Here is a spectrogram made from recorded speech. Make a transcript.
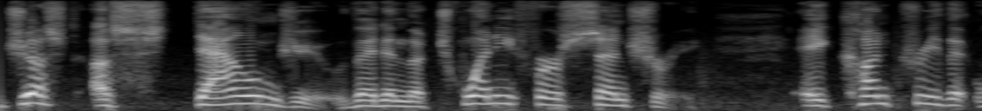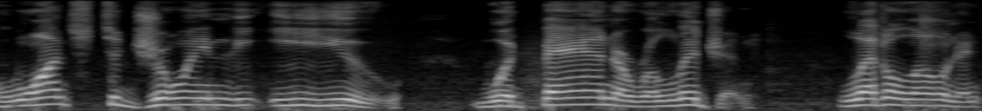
just astound you that in the 21st century, a country that wants to join the EU would ban a religion, let alone an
